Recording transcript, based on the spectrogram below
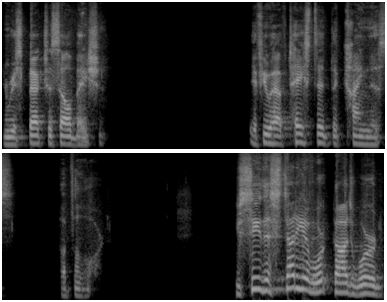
in respect to salvation. If you have tasted the kindness of the Lord. You see, the study of God's word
